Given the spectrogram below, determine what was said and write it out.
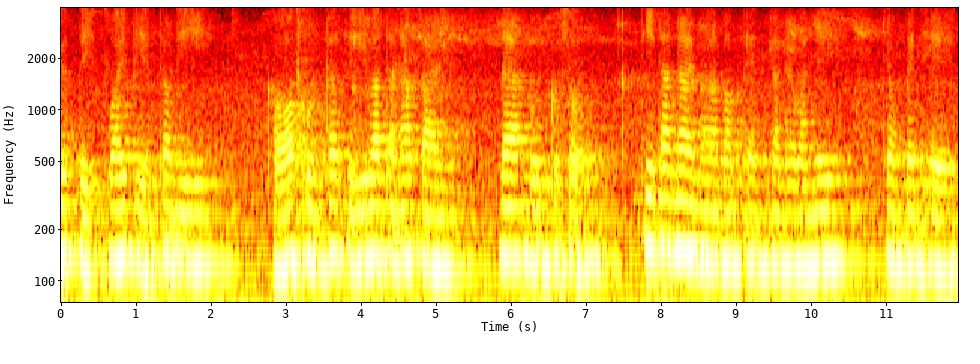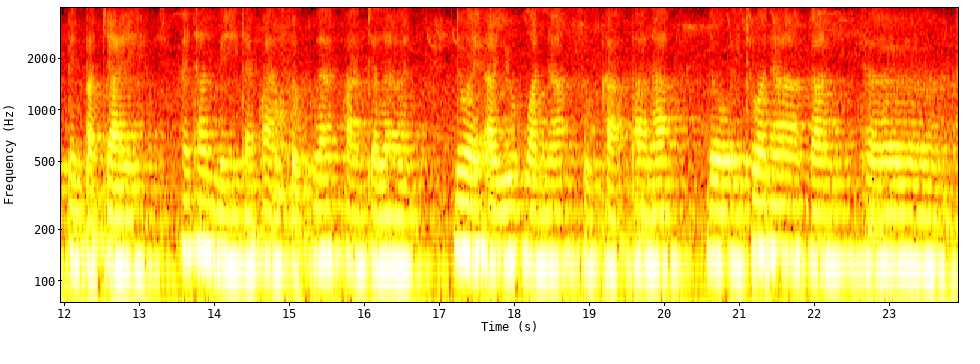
ยุติไว้เพียงเท่านี้ ขอคุณพระศรีรัตนตรัยและบุญกุศล ที่ท่านได้มาบำเพ็ญกันในวันนี้ จงเป็นเหตุเป็นปัจจัย ให้ท่านมีแต่ความสุขและความเจริญ ด้วยอายุวันนะสุขภาละโดยทั่วหน้ากันเธอ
